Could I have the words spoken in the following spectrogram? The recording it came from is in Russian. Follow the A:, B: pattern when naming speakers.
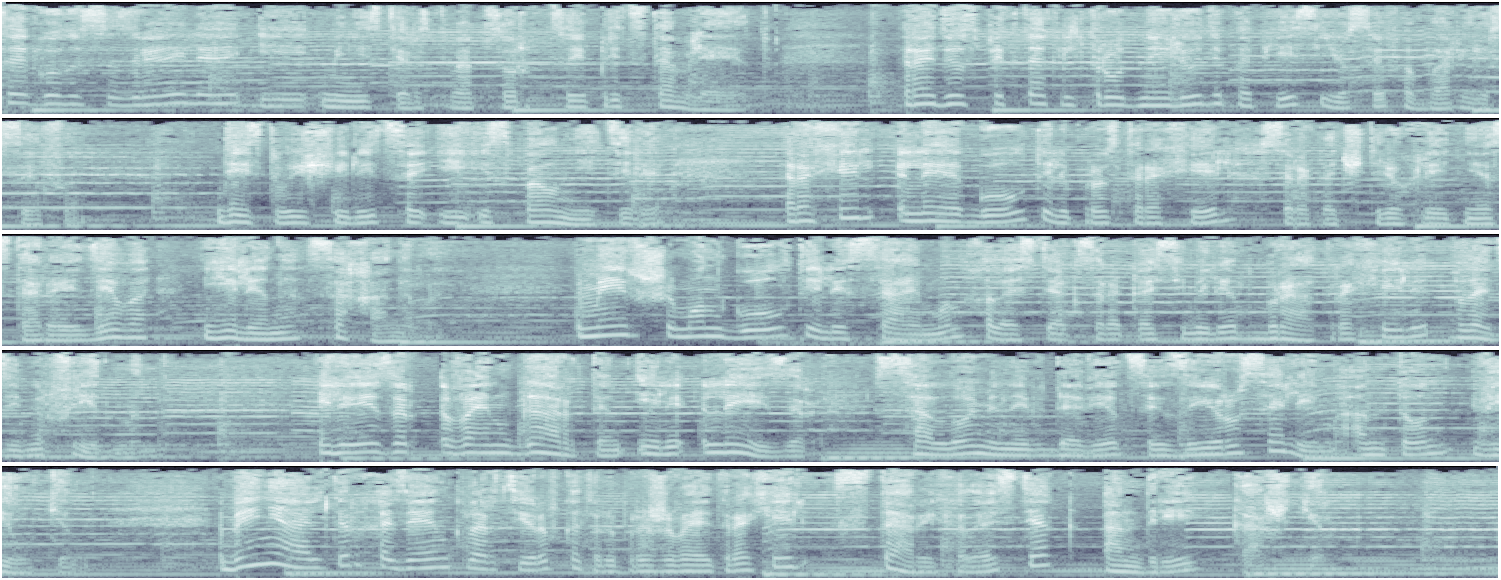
A: Радиостанция «Голос Израиля» и Министерство абсорбции представляют радиоспектакль «Трудные люди» по пьесе Юсефа Бар-Юсефа. Действующие лица и исполнители. Рахель Лея Голд или просто Рахель, 44-летняя старая дева Елена Саханова. Мейр Шимон Голд или Саймон, холостяк 47 лет, брат Рахели Владимир Фридман. Элейзер Вайнгартен или Лейзер, соломенный вдовец из Иерусалима Антон Вилкин. Бенни Альтер, хозяин квартиры, в которой проживает Рахель, старый холостяк Андрей Кашкин.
